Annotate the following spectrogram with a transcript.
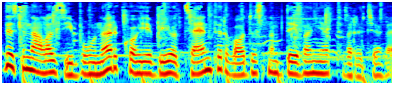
gde se nalazi bunar koji je bio centar vodosnabdevanja tvrđave.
